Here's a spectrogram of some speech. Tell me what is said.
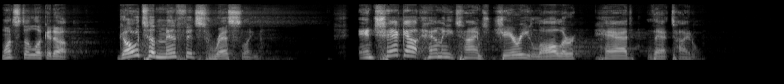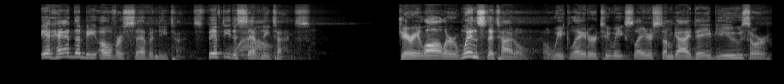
wants to look it up, go to Memphis Wrestling and check out how many times Jerry Lawler had that title. It had to be over 70 times, 50 to 70 times. Jerry Lawler wins the title. A week later, two weeks later, some guy debuts or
